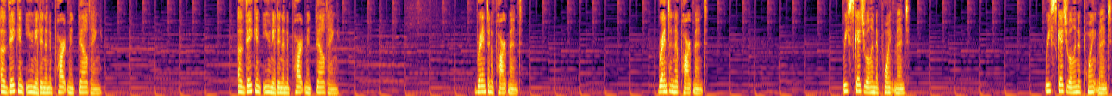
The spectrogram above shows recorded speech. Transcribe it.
A vacant unit in an apartment building. A vacant unit in an apartment building. Rent an apartment. Rent an apartment. Reschedule an appointment. Reschedule an appointment.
